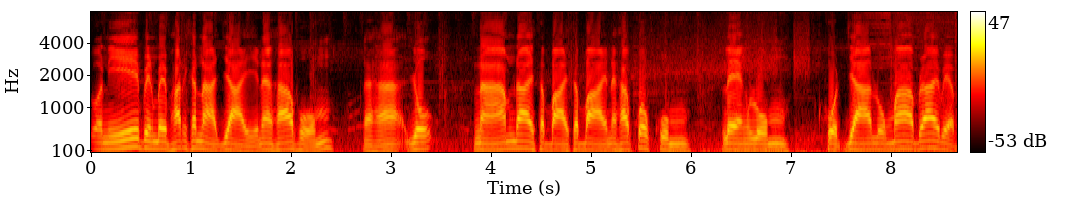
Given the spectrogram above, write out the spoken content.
ตัวนี้เป็นใบพัดขนาดใหญ่นะครับผมนะฮะยก น้ำได้สบายๆนะครับ ควบคุมแรงลมกดยาลงมาได้แบบ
